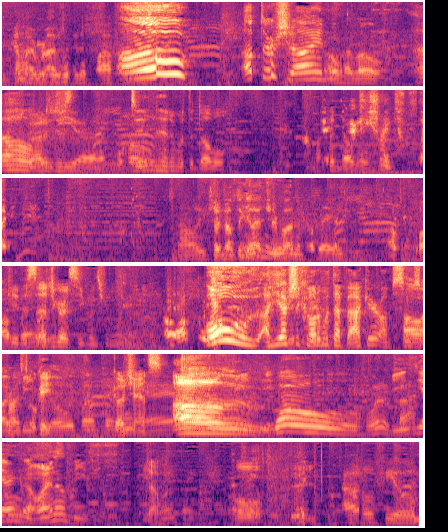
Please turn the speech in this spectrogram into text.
my Down there rival. goes to the platform. Oh! Up there, shine. Oh, hello. Oh, gotta but it be uh, didn't hit him with the double. not the double. Actually, trying to- It's not like Should I drop the guy? Should I drop- gonna play. I'll fuck Okay, this it. edge guard sequence from Lincoln though. Oh, Oh! He actually caught him with that back air. I'm so Oh, I'm surprised. Okay, with that thing. got a chance. yeah. Oh! Whoa! What a BZ, I know, I know BZ. That One thing. Oh, yeah. Battlefield.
